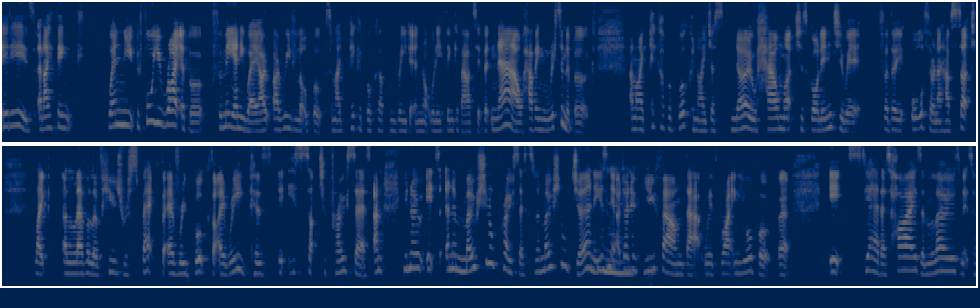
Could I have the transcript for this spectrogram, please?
It is. And I think when you before you write a book for me anyway I, I, read a lot of books and i'd pick a book up and read it and not really think about it. But now having written a book and i pick up a book and i just know how much has gone into it for the author and i have such like a level of huge respect for every book that i read because it is such a process and you know it's an emotional process it's an emotional journey isn't mm. it i don't mm. know if you found that with writing your book but it's yeah there's highs and lows and it's a,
